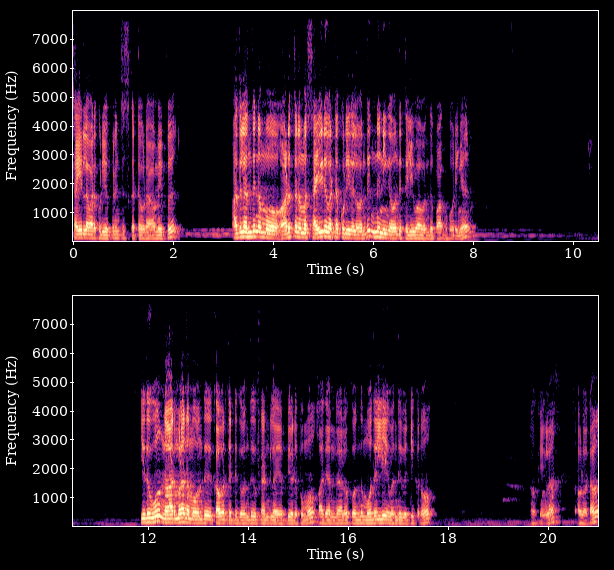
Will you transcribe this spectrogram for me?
சைடில் வரக்கூடிய பிரின்சஸ் கட்டோட அமைப்பு. அதுலேருந்து நம்ம அடுத்த நம்ம சைடு வெட்டக்கூடியதில் வந்து இன்னும் நீங்கள் வந்து தெளிவாக வந்து பார்க்க போகிறீங்க இதுவும் நார்மலாக நம்ம வந்து கவர் தட்டுக்கு வந்து ஃப்ரண்டில் எப்படி எடுப்போமோ அது அந்த அளவுக்கு வந்து முதல்லையே வந்து வெட்டிக்கணும். ஓகேங்களா அவ்வளோதான்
